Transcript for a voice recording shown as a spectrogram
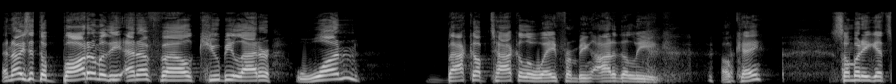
And now he's at the bottom of the NFL QB ladder, one backup tackle away from being out of the league. Okay? Somebody gets,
